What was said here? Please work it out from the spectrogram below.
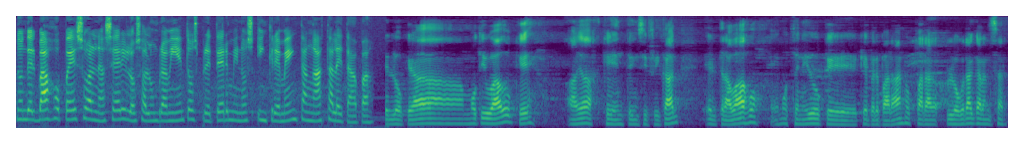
donde el bajo peso al nacer y los alumbramientos pretérminos incrementan hasta la etapa. Lo que ha motivado que haya que intensificar el trabajo, hemos tenido que, prepararnos para lograr garantizar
